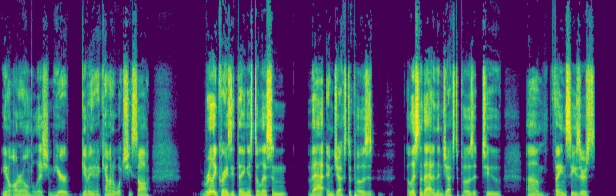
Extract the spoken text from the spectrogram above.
you know, on her own volition here giving an account of what she saw. Really crazy thing is to listen that and juxtapose it, listen to that and then juxtapose it to um, Thane Cesar's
